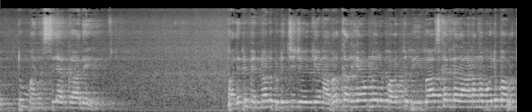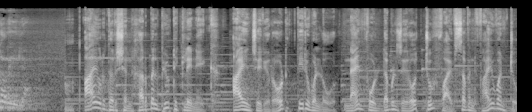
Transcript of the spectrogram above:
ഒട്ടും മനസ്സിലാക്കാതെ പലരും എന്നോട് വിളിച്ചു ചോദിക്കുകയാണ് അവർക്കറിയാവുന്ന ഒരു പാട്ട് പി ഭാസ്കരന്റെതാണെന്ന് പോലും അവർക്കറിയില്ല. Ayurdarshan herbal beauty clinic Ayancheri road Thiruvallur nine four double zero two five seven five one two.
